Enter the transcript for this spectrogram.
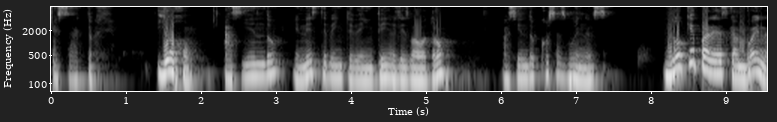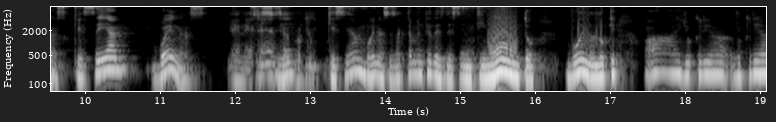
Exacto. Y ojo, haciendo en este 2020, ahí les va otro, haciendo cosas buenas. No que parezcan buenas, que sean buenas. En esencia, porque... Que sean buenas, exactamente desde sentimiento. Bueno, no que, ay, yo quería, yo quería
